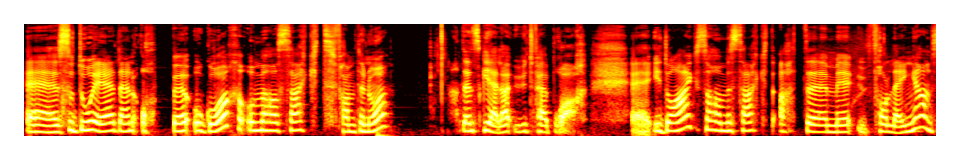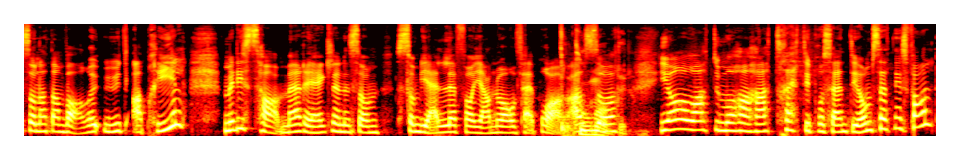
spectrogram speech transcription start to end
Eh, så da er den oppe og går, og vi har sagt fram til nå den skal gjelde ut februar. Eh, I dag så har vi sagt at eh, vi forlenger den sånn at den varer ut april, med de samme reglene som, som gjelder for januar og februar. To altså, måneder. Ja, og at du må ha hatt 30% i omsetningsfall,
